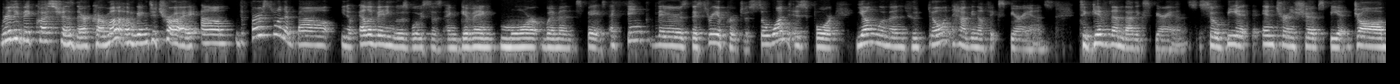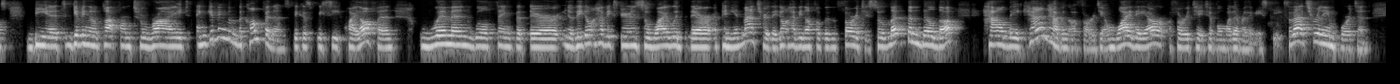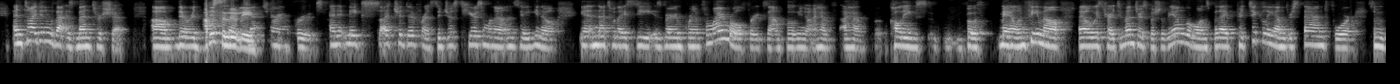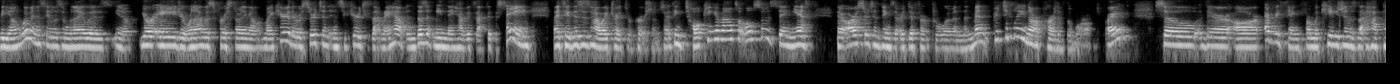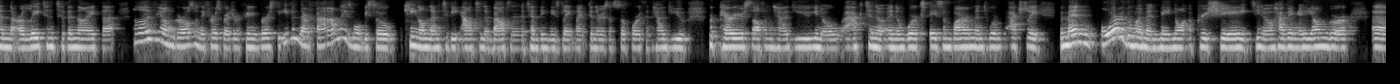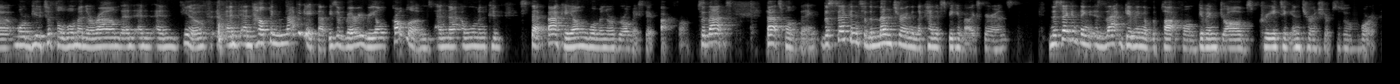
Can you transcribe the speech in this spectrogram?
really big questions there karma. I'm going to try. Um, the first one about you know elevating those voices and giving more women space. I think there's there's three approaches. So one is for young women who don't have enough experience to give them that experience. So, be it internships, be it jobs, be it giving them a platform to write and giving them the confidence, because we see quite often women will think that they're, you know, they don't have experience. So, why would their opinion matter? They don't have enough of an authority. So, let them build up how they can have an authority and why they are authoritative on whatever they may speak. So, that's really important. And tied in with that is mentorship. Um, there are Absolutely. different mentoring groups, and it makes such a difference to just hear someone out and say, you know, yeah, and that's what I see is very important for my role. For example, you know, I have I have colleagues, both male and female. I always try to mentor, especially the younger ones, but I particularly understand for some of the young women and say, listen, when I was, you know, your age or when I was first starting out with my career, there were certain insecurities that I may have, and doesn't mean they have exactly the same. I'd say this is how I try to approach them. So I think talking about it also is saying yes there are certain things that are different for women than men, particularly in our part of the world, right? So there are everything from occasions that happen that are late into the night that a lot of young girls, when they first graduate from university, even their families won't be so keen on them to be out and about and attending these late night dinners and so forth. And how do you prepare yourself and how do you, you know, act in a, in a workspace environment where actually the men or the women may not appreciate, you know, having a younger, uh, more beautiful woman around and, and, and, you know, and, and helping them that. These are very real problems and that a woman could step back, a young woman or girl may step back from. So that's, that's one thing. The second, so the mentoring and the kind of speaking about experience. And the second thing is that giving of the platform, giving jobs, creating internships and so forth.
